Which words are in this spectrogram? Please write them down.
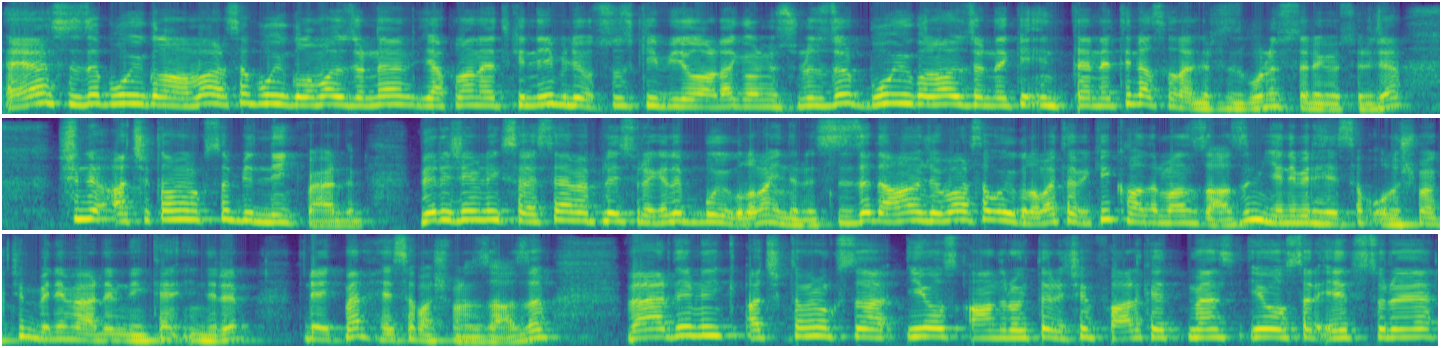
eğer sizde bu uygulama varsa bu uygulama üzerinden yapılan etkinliği biliyorsunuz ki videolarda görmüşsünüzdür. Bu uygulama üzerindeki interneti nasıl alabilirsiniz bunu sizlere göstereceğim. Şimdi açıklama yorumuna bir link verdim. Vereceğim link sayesinde hemen Play Store'a gelip bu uygulamayı indirin. Sizde daha önce varsa uygulamayı tabii ki kaldırmanız lazım. Yeni bir hesap oluşmak için benim verdiğim linkten indirip direktmen hesap açmanız lazım. Verdiğim link açıklama yorumuna iOS Android'ler için fark etmez. iOS'lar App Store'ya,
